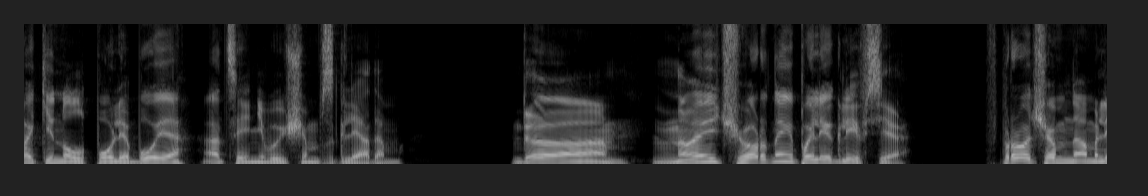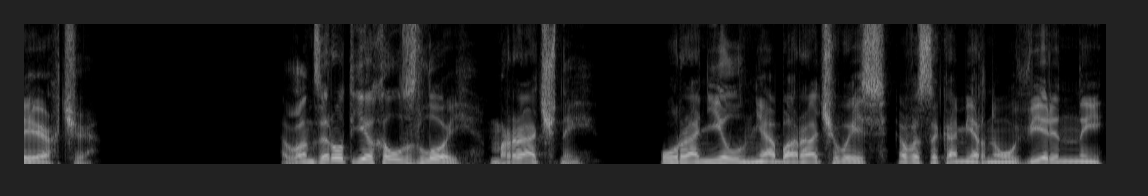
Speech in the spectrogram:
окинул поле боя оценивающим взглядом. «Да, но и черные полегли все. Впрочем, нам легче». Ланзерот ехал злой, мрачный. Уронил, не оборачиваясь, высокомерно уверенный,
